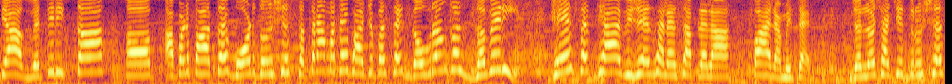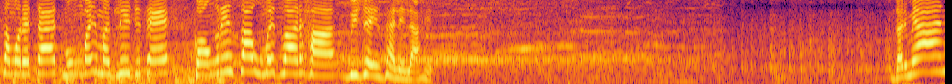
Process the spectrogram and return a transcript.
त्या व्यतिरिक्त आपण पाहतोय वॉर्ड दोनशे सतरा मध्ये भाजपचे गौरंग झवेरी हे सध्या विजय झाल्याचं आपल्याला पाहायला मिळत आहे जल्लोषाची दृश्य समोर येत आहेत. मुंबईमधली जिथे काँग्रेसचा उमेदवार हा विजयी झालेला आहे. दरम्यान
